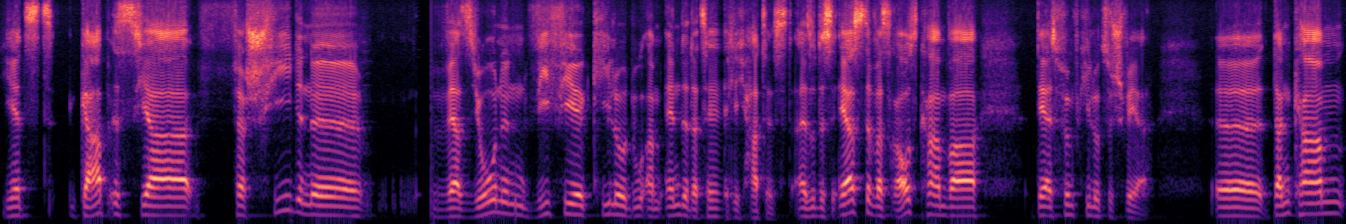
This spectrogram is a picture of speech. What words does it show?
Jetzt gab es ja verschiedene Versionen, wie viel Kilo du am Ende tatsächlich hattest. Also das erste, was rauskam, war, der ist fünf Kilo zu schwer. Äh, dann kam,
